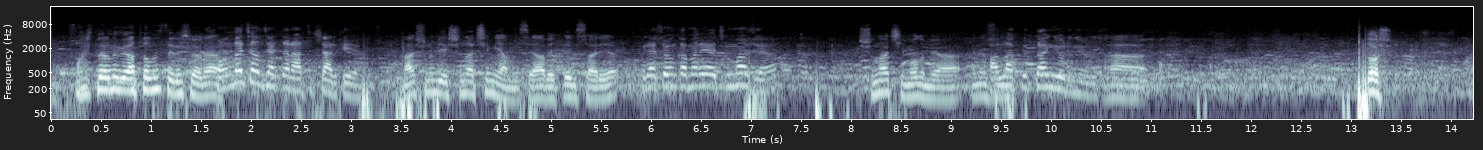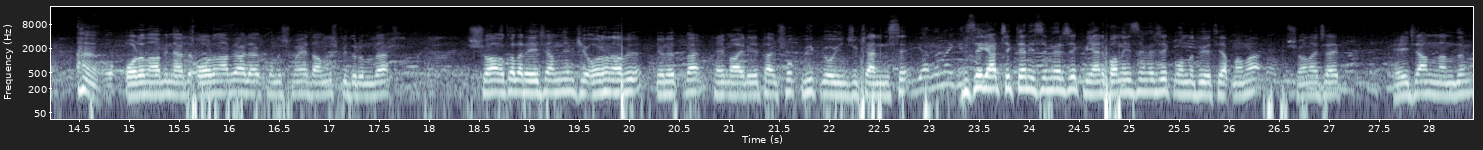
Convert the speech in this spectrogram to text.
saçlarını bir atalım seni şöyle ha. Sonda çalacaklar artık şarkıyı. Ben şunu bir ışığını açayım yalnız ya. Bekle bir saniye. Flash ön kameraya açılmaz ya. Şunu açayım oğlum ya. En azından. Parlaklıktan görünüyoruz. Ha. Dur. Orhan abi nerede? Orhan abi hala konuşmaya dalmış bir durumda. Şu an o kadar heyecanlıyım ki Orhan abi yönetmen hem ayrıyeten çok büyük bir oyuncu kendisi. Yanına gitsek- Bize gerçekten izin verecek mi? Yani bana izin verecek mi onunla düet yapmama? Şu an acayip heyecanlandım.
